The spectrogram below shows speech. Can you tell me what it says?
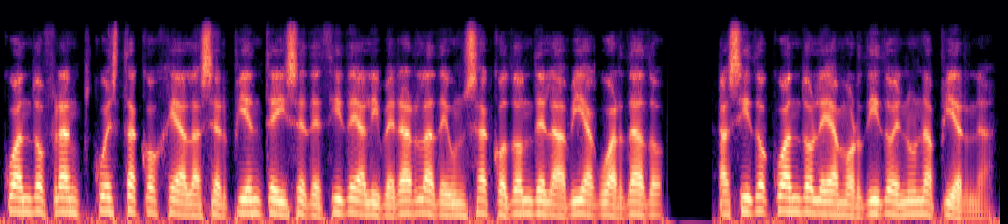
Cuando Frank Cuesta coge a la serpiente y se decide a liberarla de un saco donde la había guardado, ha sido cuando le ha mordido en una pierna.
